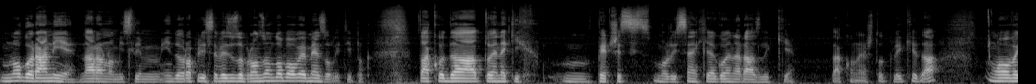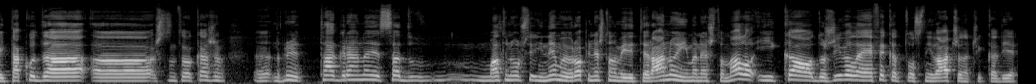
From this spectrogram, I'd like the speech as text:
mnogo ranije, naravno, mislim, indoevropljani se vezuju za bronzano doba, ovo je mezolit ipak. Tako da, to je nekih 5, 6, možda i 7 godina razlike. Tako nešto, otprilike, da. Ovaj, tako da, uh, što sam teo da kažem, uh, na primjer, ta grana je sad maltene uopšte i nema u Evropi, nešto na Mediteranu ima nešto malo i kao doživela je efekat osnivača, znači kad je,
